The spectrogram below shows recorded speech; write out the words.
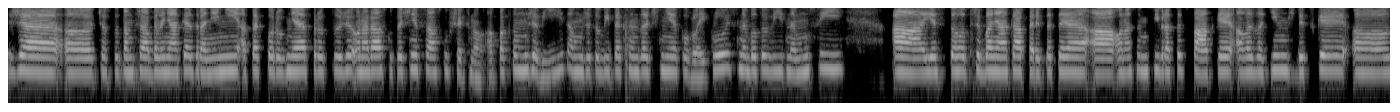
že uh, často tam třeba byly nějaké zranění a tak podobně, protože ona dá skutečně v sázku všechno. A pak to může výjít a může to být tak senzační jako v Lake Louise, nebo to výjít nemusí a je z toho třeba nějaká peripetie a ona se musí vracet zpátky, ale zatím vždycky uh,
